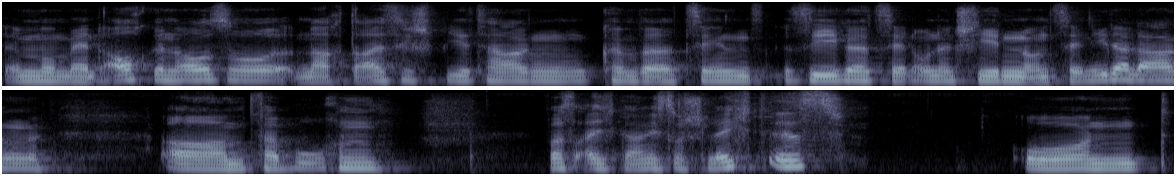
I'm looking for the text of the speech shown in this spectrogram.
im Moment auch genauso. Nach 30 Spieltagen können wir zehn Siege, zehn Unentschieden und zehn Niederlagen ähm, verbuchen, was eigentlich gar nicht so schlecht ist. Und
